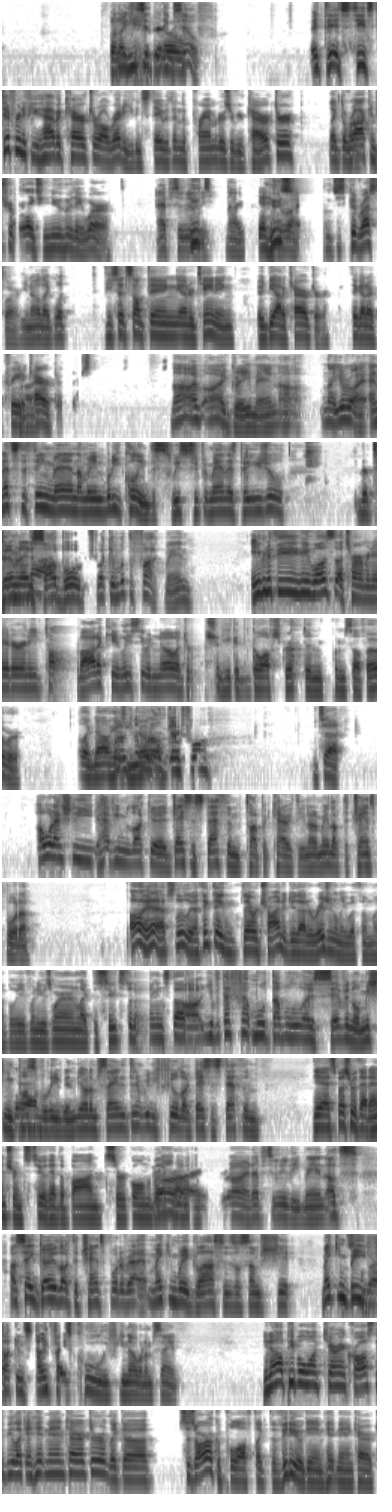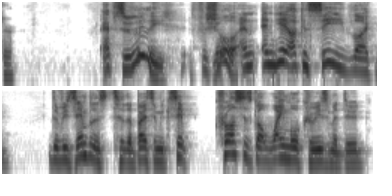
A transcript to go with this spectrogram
I mean, like, he said that you know, himself. It, it's it's different if you have a character already. You can stay within the parameters of your character. Like The Rock and Triple H knew who they were. Absolutely. Who's- no, Yeah, who's You're right. He's just a good wrestler. You know, like what if he said something entertaining, it would be out of character. They got to create a character first. no, I, I agree, man. Uh, no, you're right, and that's the thing, man. I mean, what do you call him? The Swiss Superman, as per usual. The Terminator, Nah. Cyborg, fucking what the fuck, man? Even if he, he was a Terminator and he talked robotic, he, at least he would know a direction he could go off script and put himself over. Like now he Well, you know no. what I'll go for? What's that? I would actually have him like a Jason Statham type of character. You know what I mean? Like the transporter. Oh yeah, absolutely. I think they they were trying to do that originally with him. I believe when he was wearing like the suits to the ring and stuff. Oh, yeah, but that felt more 007 or Mission Impossible, even. You know what I'm saying? It didn't really feel like Jason Statham. yeah, especially with that entrance too. They had the Bond circle in the background. Right, right, absolutely, man. I'd I'd say go like the transporter route. Make him wear glasses or some shit. Make him be Sunglasses. fucking stone face cool, if you know what I'm saying. You know how people want Karrion Kross to be like a Hitman character? Like uh Cesaro could pull off like the video game Hitman character. Absolutely, for sure. And and yeah, I can see like the resemblance to the both of them, except Kross has got way more charisma, dude.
